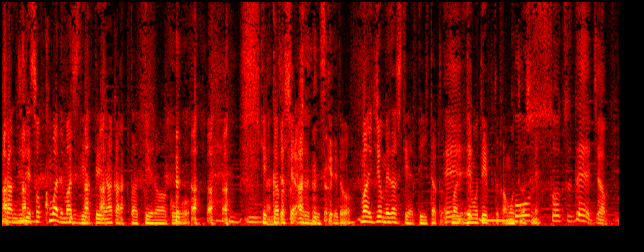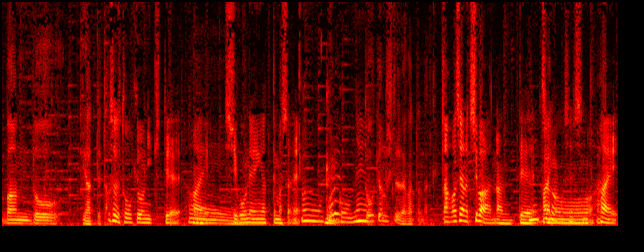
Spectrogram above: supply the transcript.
感じでそこまでマジでやってなかったっていうのはこう結果としてあるんですけれど、まあ、一応目指してやっていたと、まあ、デモテープとか持ってますね。高卒でじゃあバンドやってた。そうです。東京に来て、はい、45年やってましたね。結構ね。東京の人じゃなかったんだっけ？あ私は千葉なんで、あのはい、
